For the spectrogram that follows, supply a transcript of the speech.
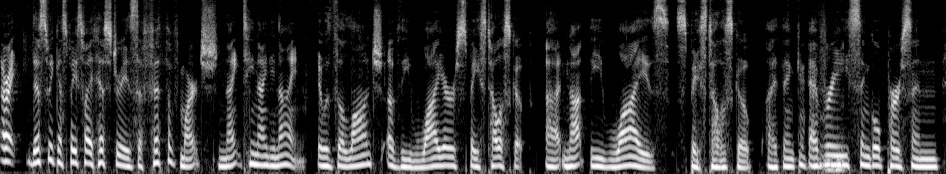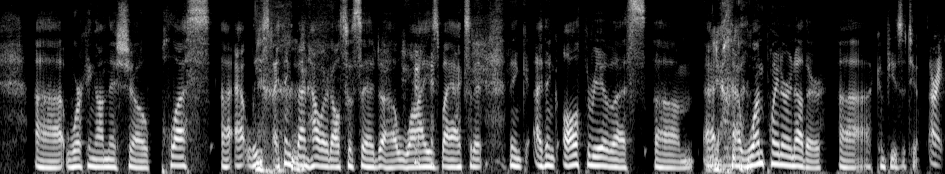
All right, this week in spaceflight history is the 5th of March, 1999. It was the launch of the Wire Space Telescope. Uh, not the WISE Space Telescope. I think every single person uh, working on this show, plus uh, at least I think Ben Howard also said uh, WISE by accident. I think I think all three of us um, at, Yeah. at one point or another uh, confuse the two. All right.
